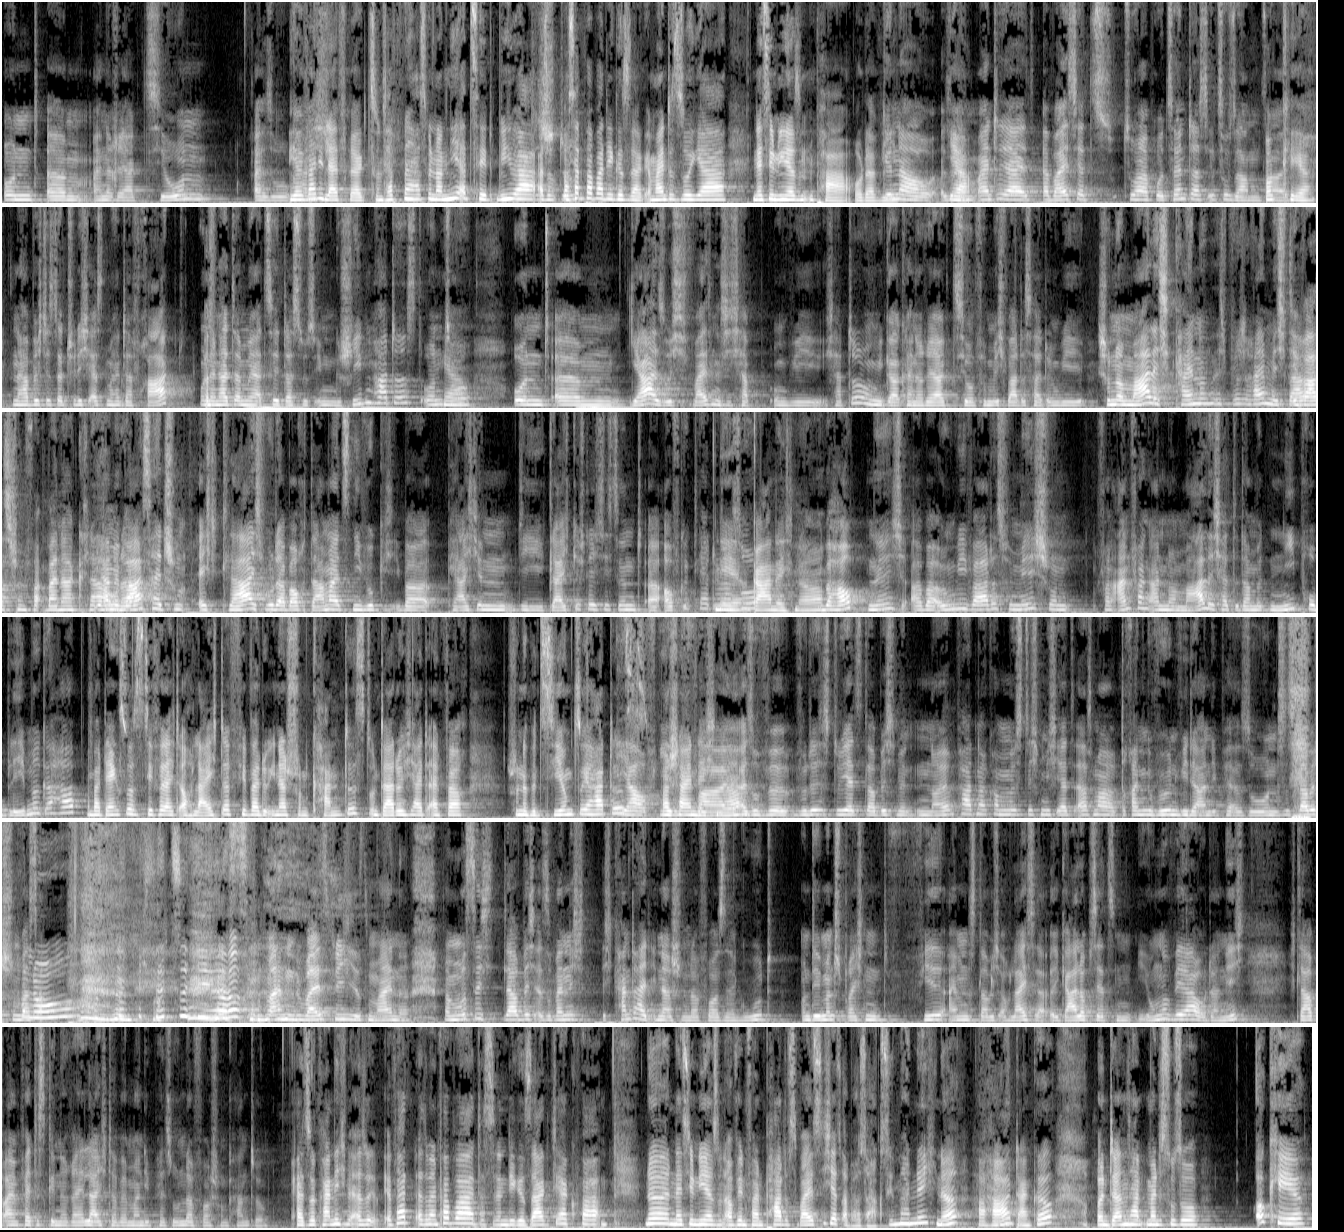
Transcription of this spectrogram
Und ähm, eine Reaktion, also... Ja, wie war die Live-Reaktion? Das hast, du- mir noch nie erzählt. Wie war, also was stimmt. hat Papa dir gesagt? Er meinte so, ja, Nessie und Ina sind ein Paar, oder wie? Genau, also Ja. er meinte ja, er weiß jetzt zu 100 Prozent, dass ihr zusammen seid. Okay. Dann habe ich das natürlich erstmal hinterfragt und dann hat er mir erzählt, dass du es ihm geschrieben hattest und Ja. so. Und ähm, ja, also ich weiß nicht, ich habe irgendwie, ich hatte irgendwie gar keine Reaktion. Für mich war das halt irgendwie schon normal. Ich kann nicht beschreiben. Ich Dir war, war es schon beinahe klar, ja, mir oder? war es halt schon echt klar. Ich wurde aber auch damals nie wirklich über Pärchen, die gleichgeschlechtlich sind, äh, aufgeklärt Nee, oder so. gar nicht, ne? Überhaupt nicht, aber irgendwie war das für mich schon von Anfang an normal. Ich hatte damit nie Probleme gehabt. Aber denkst du, dass es dir vielleicht auch leichter fiel, weil du Ina schon kanntest und dadurch halt einfach schon eine Beziehung zu ihr hattest? Ja, auf jeden Wahrscheinlich, Fall. ne? Also wür- würdest du jetzt, glaube ich, mit einem neuen Partner kommen, müsste ich mich jetzt erstmal dran gewöhnen wieder an die Person. Das ist, glaube ich, schon was. Hallo, ich sitze hier. Mann, du weißt, wie ich es meine. Man muss sich, glaube ich, also wenn ich, ich kannte halt Ina schon davor sehr gut und dementsprechend fiel einem das, glaube ich, auch leichter, egal ob es jetzt ein Junge wäre oder nicht. Ich glaube, einem fällt es generell leichter, wenn man die Person davor schon kannte. Also kann ich, mir- also, also mein Papa hat das dann dir gesagt, ja, ne, Nessie und Ina sind auf jeden Fall ein Paar, das weiß ich jetzt, aber sag sie mal nicht, ne? Haha, danke. Und dann hat, meintest du so, okay,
